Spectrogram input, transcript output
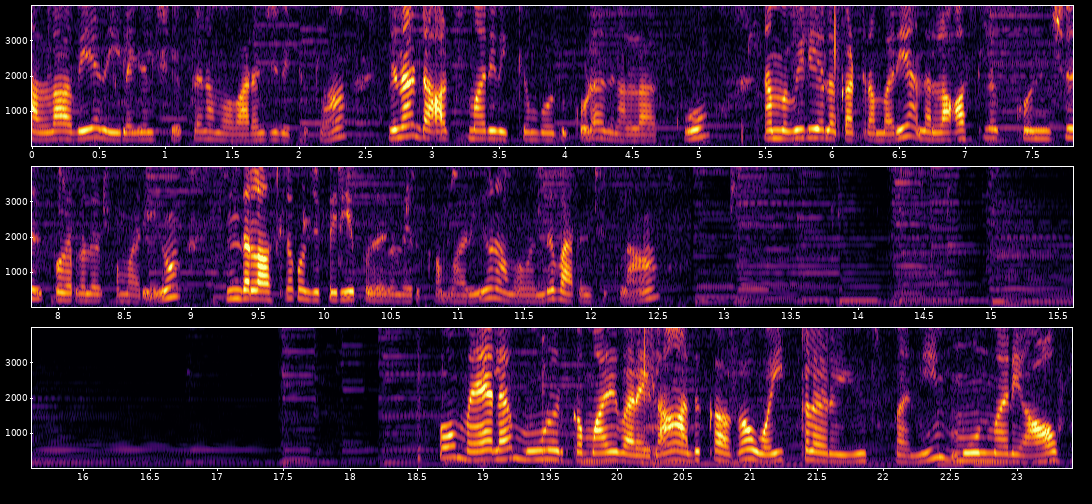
நல்லாவே அந்த இலைகள் ஷேப்பில் நம்ம வரைஞ்சி விட்டுக்கலாம். இல்லைன்னா டாட்ஸ் மாதிரி வைக்கும்போது கூட அது நல்லாயிருக்கும் நம்ம வீடியோவில் கட்டுற மாதிரி அந்த லாஸ்ட்டில் கொஞ்சம் புதர்கள் இருக்க மாதிரியும் இந்த லாஸ்ட்டில் கொஞ்சம் பெரிய புதர்கள் இருக்க மாதிரியும் நம்ம வந்து வரைஞ்சிக்கலாம். இப்போது மேலே மூணு இருக்க மாதிரி வரையலாம். அதுக்காக ஒயிட் கலரை யூஸ் பண்ணி மூணு மாதிரி ஆஃப்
